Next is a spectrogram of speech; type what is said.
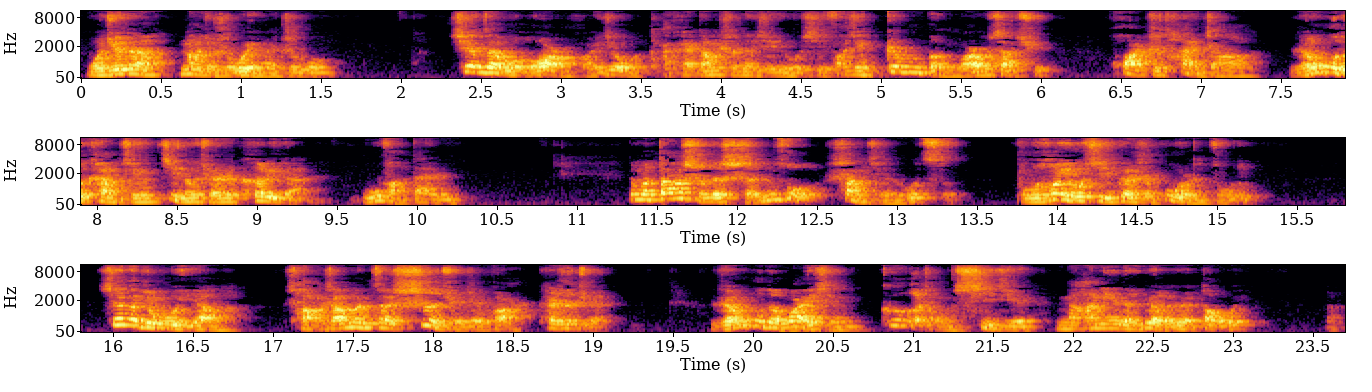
我觉得那就是未来之光。现在我偶尔怀旧，打开当时那些游戏，发现根本玩不下去，画质太渣了，人物都看不清，技能全是颗粒感，无法代入。那么当时的神作尚且如此，普通游戏更是不忍卒睹。现在就不一样了，厂商们在视觉这块开始卷。人物的外形，各种细节拿捏的越来越到位啊！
